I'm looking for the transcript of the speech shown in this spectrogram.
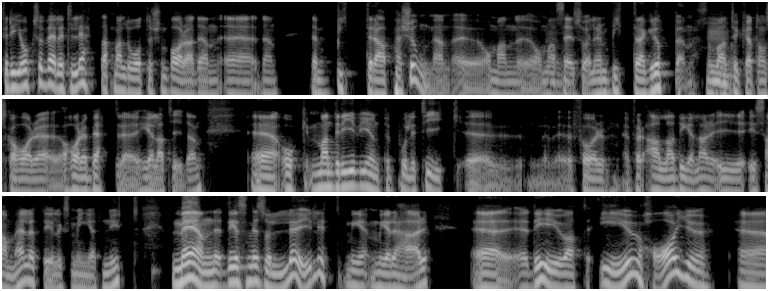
för det är också väldigt lätt att man låter som bara den, eh, den, den bittra personen, eh, om man, om man mm. säger så, eller den bittra gruppen, som mm. bara tycker att de ska ha det, ha det bättre hela tiden. Eh, och man driver ju inte politik eh, för, för alla delar i, i samhället, det är liksom inget nytt. Men det som är så löjligt med, med det här, eh, det är ju att EU har ju eh,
